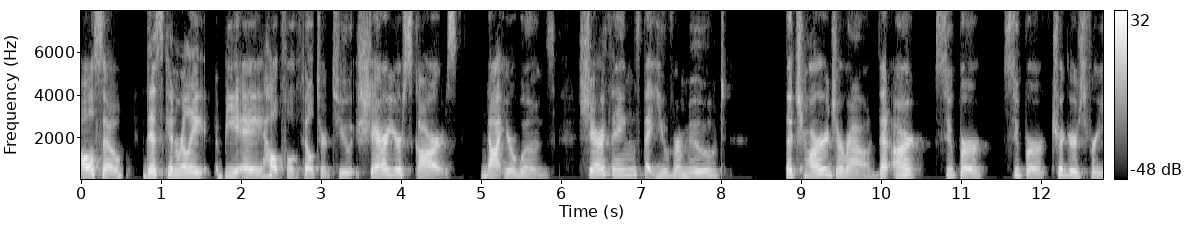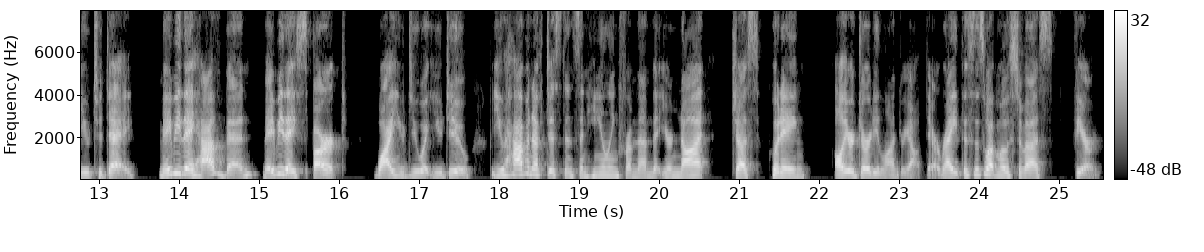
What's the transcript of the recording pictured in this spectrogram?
Also, this can really be a helpful filter to share your scars, not your wounds. Share things that you've removed the charge around that aren't super, super triggers for you today. Maybe they have been, maybe they sparked why you do what you do, but you have enough distance and healing from them that you're not just putting all your dirty laundry out there, right? This is what most of us fear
